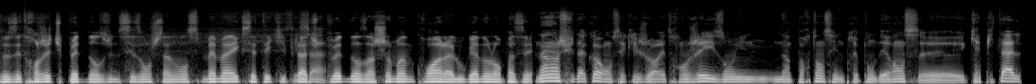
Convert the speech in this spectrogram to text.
Deux étrangers, tu peux être dans une saison, je t'annonce, même avec cette équipe-là, tu peux être dans un chemin de croix la Lugano l'an passé. Non, non, je suis d'accord. On sait que les joueurs étrangers, ils ont une, une importance et une prépondérance euh, capitale.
